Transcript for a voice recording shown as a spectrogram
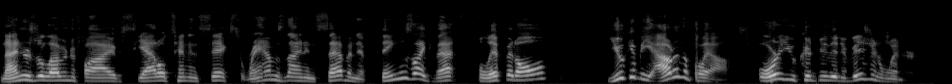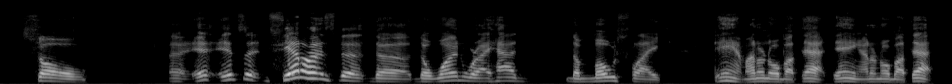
Niners eleven and five, Seattle ten and six, Rams nine and seven. If things like that flip at all, you could be out of the playoffs, or you could be the division winner. So uh, it, it's a Seattle has the the the one where I had the most like, damn, I don't know about that. Dang, I don't know about that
